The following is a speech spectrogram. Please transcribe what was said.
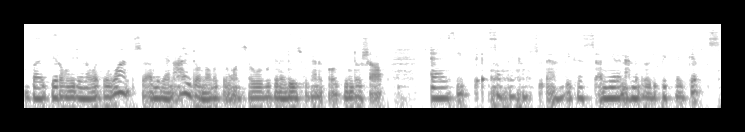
but they don't really know what they want. So Amelia and I don't know what they want. So what we're gonna do is we're gonna go window shop and see if something comes to them because Amir and Ahmed already picked their gifts.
